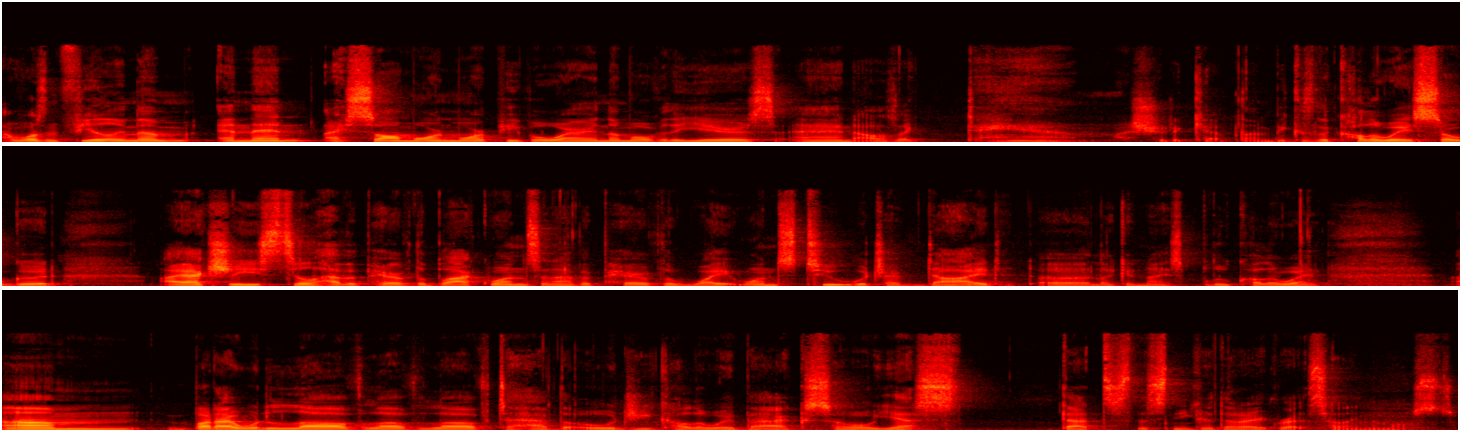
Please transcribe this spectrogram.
I wasn't feeling them. And then I saw more and more people wearing them over the years. And I was like, damn, I should have kept them because the colorway is so good. I actually still have a pair of the black ones and I have a pair of the white ones too, which I've dyed, uh, like a nice blue colorway. Um, but I would love, love, love to have the OG colorway back. So yes, that's the sneaker that I regret selling the most.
